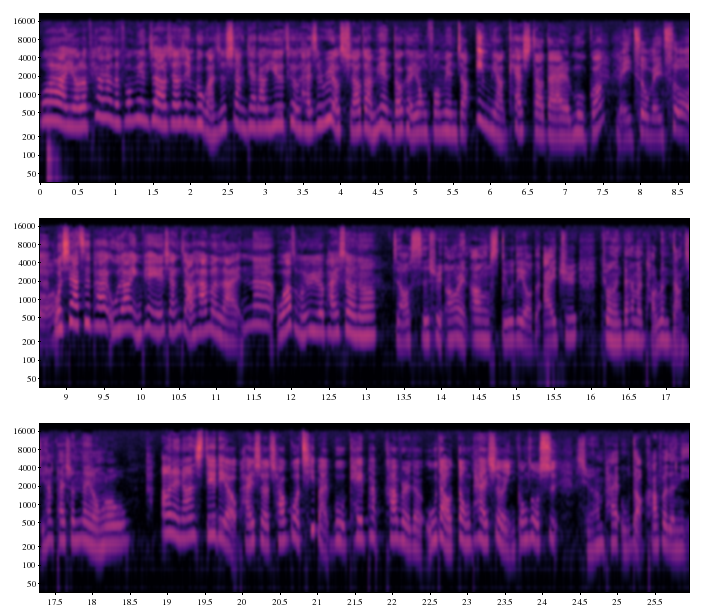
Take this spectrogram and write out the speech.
哇，有了漂亮的封面照，相信不管是上架到 YouTube 还是 Reels 小短片，都可以用封面照一秒 catch 到大家的目光。没错，没错。我下次拍舞蹈影片也想找他们来，那我要怎么预约拍摄呢？只要私讯 On and On Studio 的 IG，就能跟他们讨论档期和拍摄内容喽。On and On Studio 拍摄超过七百部 K-pop cover 的舞蹈动态摄影工作室，喜欢拍舞蹈 cover 的你，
